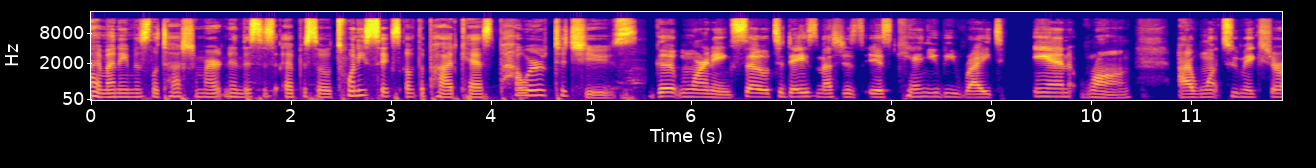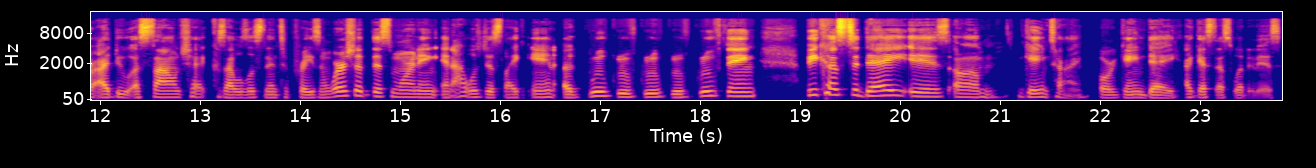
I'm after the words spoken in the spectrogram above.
Hi, my name is Latasha Martin, and this is episode 26 of the podcast Power to Choose. Good morning. So, today's message is Can you be right and wrong? I want to make sure I do a sound check because I was listening to praise and worship this morning, and I was just like in a groove, groove, groove, groove, groove thing because today is um, game time or game day. I guess that's what it is.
